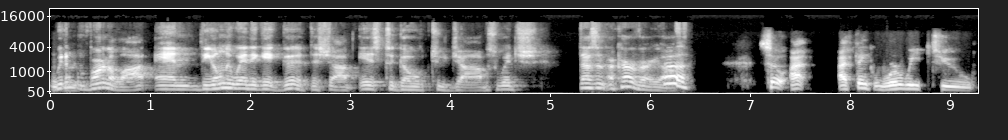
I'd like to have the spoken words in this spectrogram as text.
we Mm-hmm. don't burn a lot, and the only way to get good at this job is to go to jobs, which doesn't occur very Uh, often. so I I think were we to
